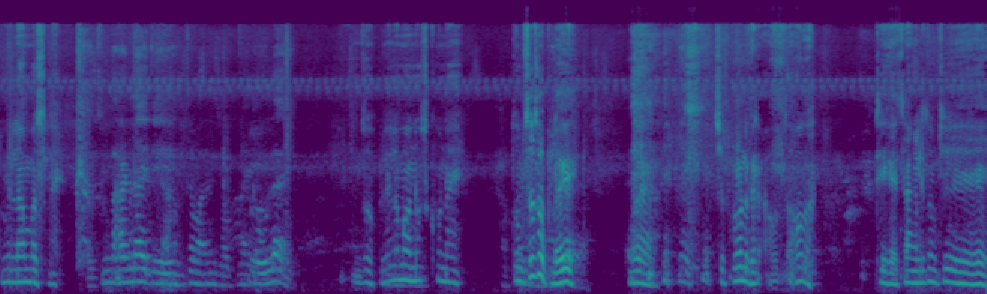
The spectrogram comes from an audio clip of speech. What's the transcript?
तुम्ही लांब बसलाय अजून हाड नाही ते एवढं आहे झोपलेला माणूस कोण आहे? तुमचं झोपलंय? बरं. चिपळूण करा हो हो. का ठीक आहे चांगली तुमची हे. आहे.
